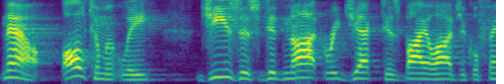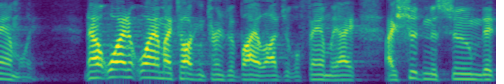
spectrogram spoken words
Now, ultimately, Jesus did not reject his biological family. Now, why, why am I talking in terms of biological family? I, I shouldn't assume that,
